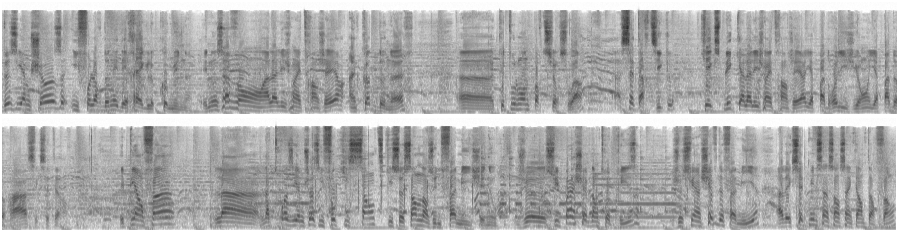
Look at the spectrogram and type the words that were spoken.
Deuxième chose, il faut leur donner des règles communes. Et nous avons à la Légion étrangère un code d'honneur euh, que tout le monde porte sur soi, cet article, qui explique qu'à la Légion étrangère, il n'y a pas de religion, il n'y a pas de race, etc. Et puis enfin, la, la troisième chose, il faut qu'ils sentent, qu'ils se sentent dans une famille chez nous. Je ne suis pas un chef d'entreprise, je suis un chef de famille avec 7550 enfants.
